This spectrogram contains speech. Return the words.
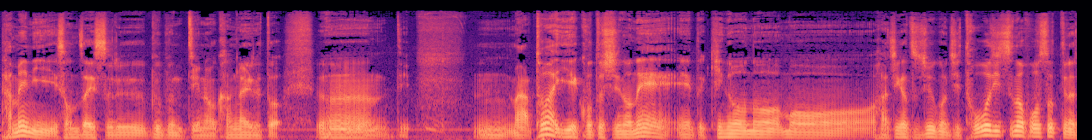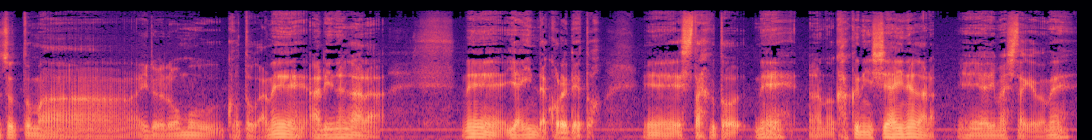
ために存在する部分っていうのを考えると、うーんっていう。うん、まあ、とはいえ今年のね、えっ、と、昨日のもう8月15日当日の放送っていうのはちょっとまあ、いろいろ思うことがね、ありながら、ね、いや、いいんだ、これでと、えースタッフとね、あの、確認し合いながら、えーやりましたけどね。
